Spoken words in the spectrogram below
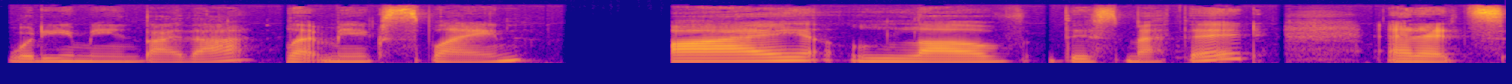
what do you mean by that? Let me explain. I love this method, and it's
